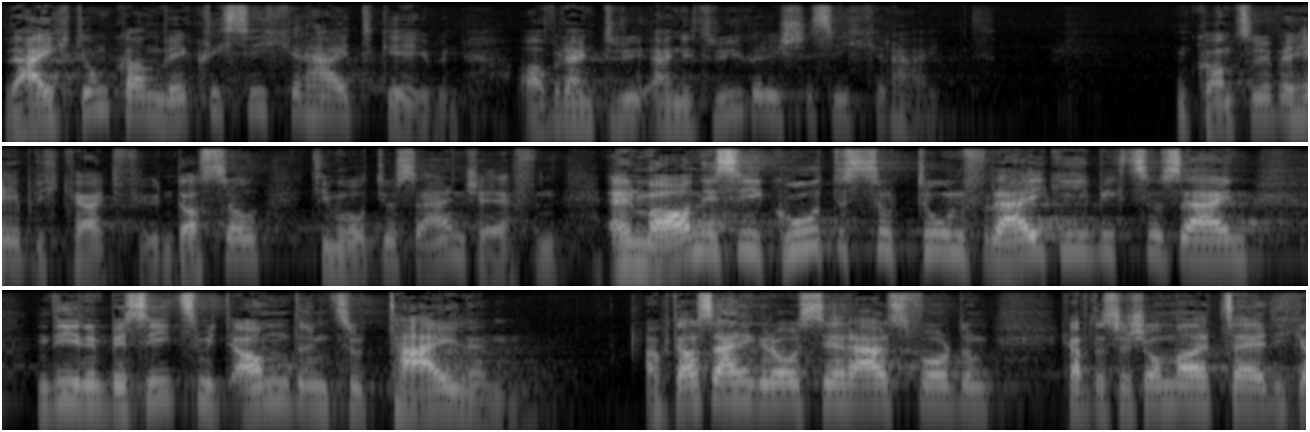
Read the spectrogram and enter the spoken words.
Reichtum kann wirklich Sicherheit geben, aber eine trügerische Sicherheit. Und kann zur Überheblichkeit führen. Das soll Timotheus einschärfen. Ermahne sie, Gutes zu tun, freigebig zu sein und ihren Besitz mit anderen zu teilen. Auch das ist eine große Herausforderung. Ich habe das ja schon mal erzählt. Ich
